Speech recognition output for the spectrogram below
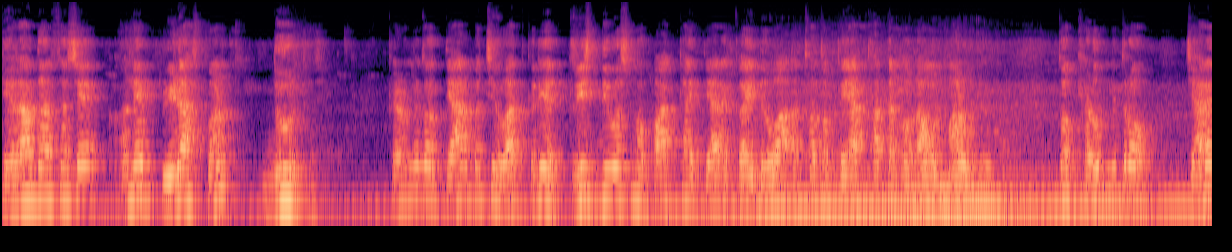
ઘેરાવદાર થશે અને પીડાશ પણ દૂર થશે. ખેડૂત મિત્રો, ત્યાર પછી વાત કરીએ ત્રીસ દિવસનો પાક થાય ત્યારે કઈ દવા અથવા તો કયા ખાતરનો રાઉન્ડ મારવો જોઈએ. તો ખેડૂત મિત્રો, જ્યારે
